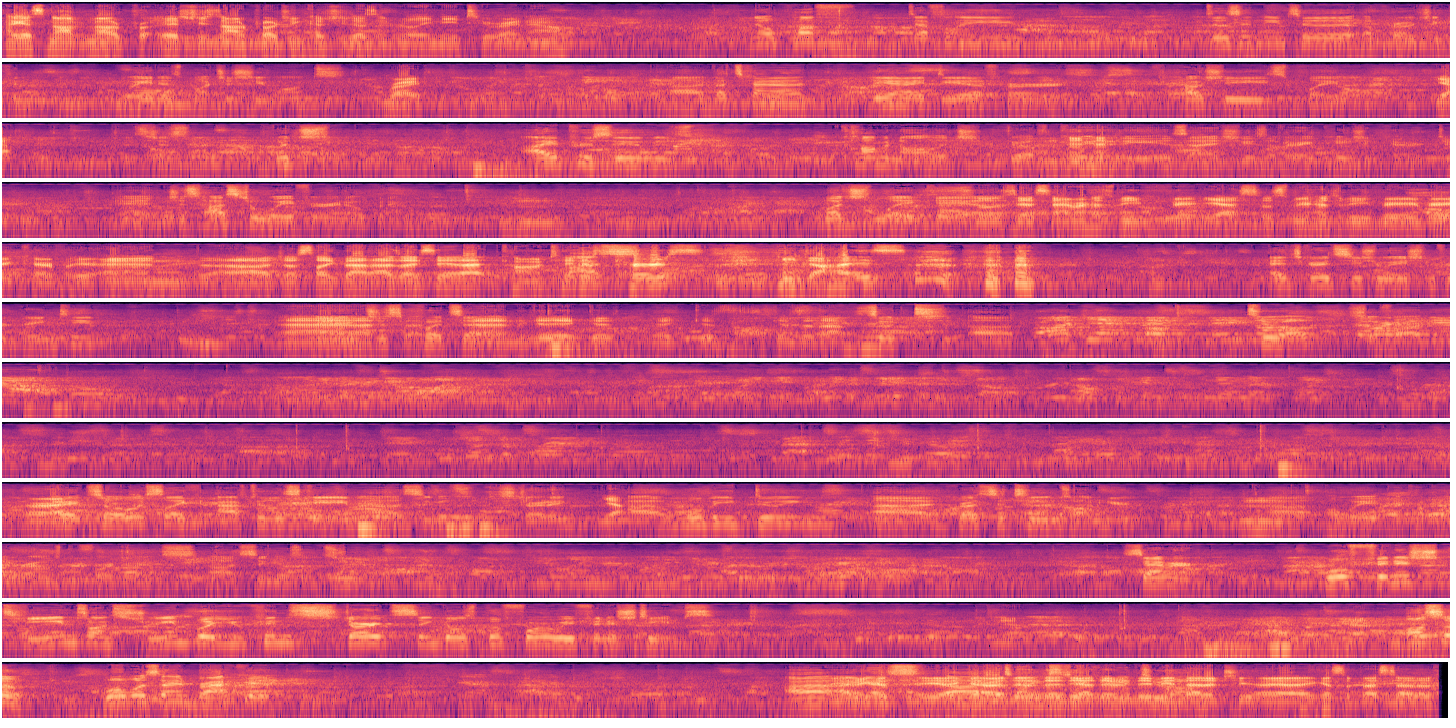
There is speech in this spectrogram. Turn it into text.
I guess not not appro- uh, she's not approaching because she doesn't really need to right now. No, Puff definitely doesn't need to approach and can wait as much as she wants. Right. Uh, that's kind of the idea of her, how she's played. Yeah. It's just, which I presume is common knowledge throughout the community, is that she's a very patient character and just has to wait for an opening. Much like a. So uh, yeah, Sammer has to be very, yeah. So Smear has to be very very careful here, and uh, just like that, as I say that, commentator's curse, he dies. edge guard situation for green team. uh, And that's just it. quits out. And g- g- g- gives, gives it up. So t- uh, Project Red 2-0 so far. now. What do you mean? Wait, it's itself. Isn't in their place. Uh, okay, cool. Just a friend. All All right. right, so it looks like after this game, uh, singles will be starting. Yeah. Uh, we'll be doing uh, rest of teams on here. Mm-hmm. Uh, I'll wait a couple of rounds before doing uh, singles on stream. Sammer, we'll finish teams on stream, but you can start singles before we finish teams. Yeah. Also, what was that in bracket? Uh, I, I, guess, guess, yeah, uh, yeah, they, they, yeah, they, they made that long. a two, uh, I guess the best out of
